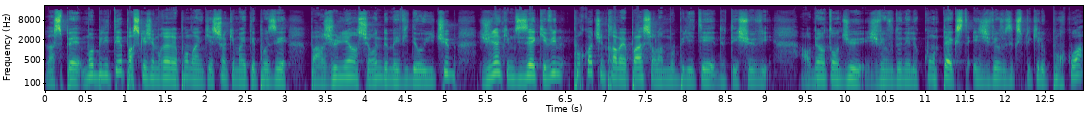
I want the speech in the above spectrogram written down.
l'aspect mobilité parce que j'aimerais répondre à une question qui m'a été posée par Julien sur une de mes vidéos YouTube. Julien qui me disait, Kevin, pourquoi tu ne travailles pas sur la mobilité de tes chevilles? Alors bien entendu, je vais vous donner le contexte et je vais vous expliquer le pourquoi,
